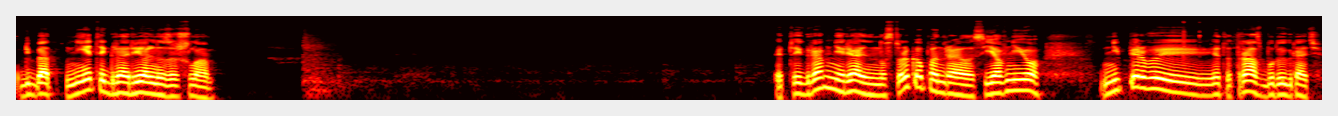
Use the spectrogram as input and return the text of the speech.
Ребят, мне эта игра реально зашла. Эта игра мне реально настолько понравилась. Я в нее не первый этот раз буду играть.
